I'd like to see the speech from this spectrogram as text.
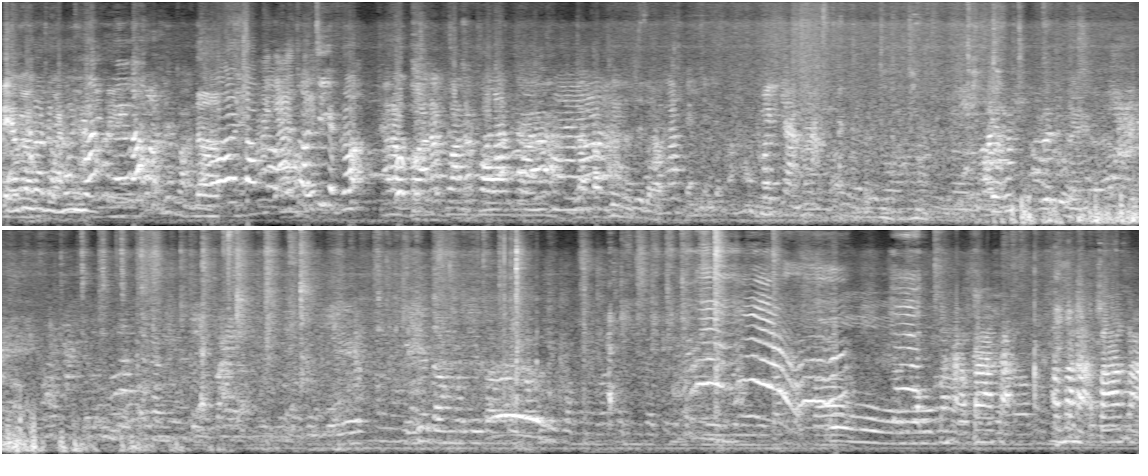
เดี๋ยวคุณโดนมนต์อยู่เนาะต้องเอาตัวจีบเนาะนครนครนครจ้าแล้วก็ขึ้นคือดอกไม่ยากมาก โอ้มาหาป้าค่ะเอามาหาป้าค่ะ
